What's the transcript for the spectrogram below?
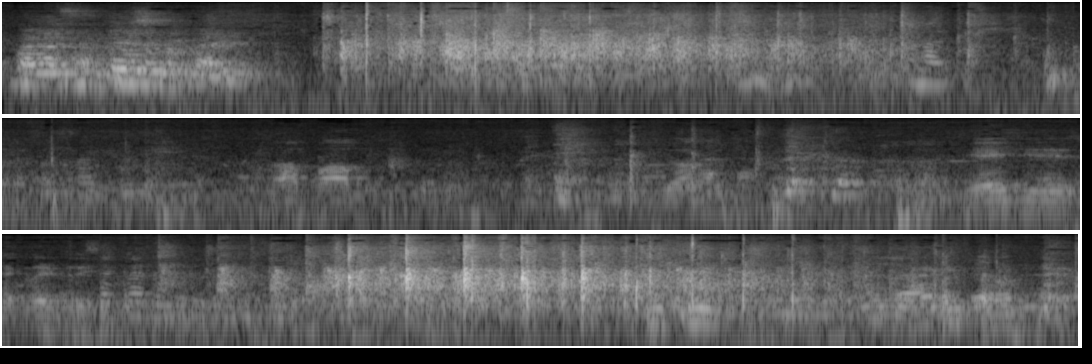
ಬಹಳ ಸಂತೋಷ ಪಡ್ತಾ ಇದೆ. Up. Thank you.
